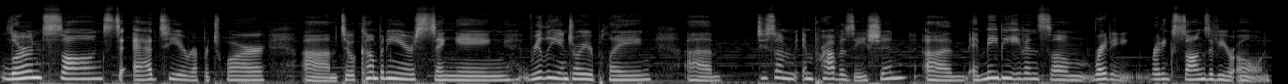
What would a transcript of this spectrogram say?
learn songs to add to your repertoire, um, to accompany your singing, really enjoy your playing. Um, do some improvisation um, and maybe even some writing writing songs of your own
